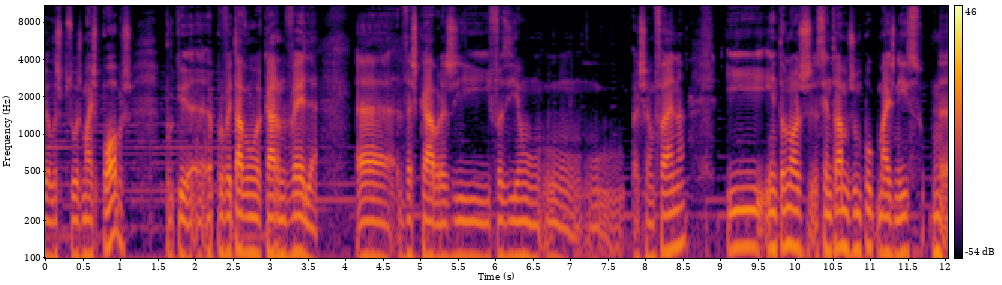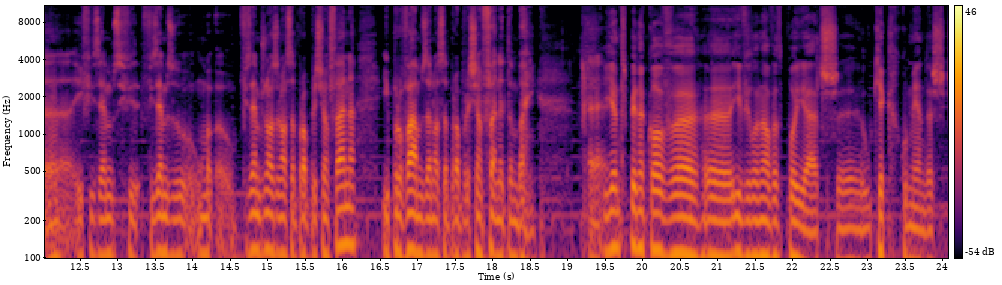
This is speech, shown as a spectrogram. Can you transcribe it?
pelas pessoas mais pobres, porque eh, aproveitavam a carne velha uh, das cabras e faziam um, um, a chanfana e então nós centrámos um pouco mais nisso uhum. uh, e fizemos, fizemos, uma, fizemos nós a nossa própria chanfana e provámos a nossa própria chanfana também. Uh, e entre Penacova e Vila Nova de Poiares, o que é que recomendas?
